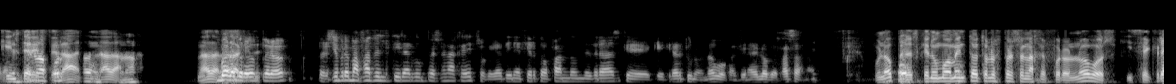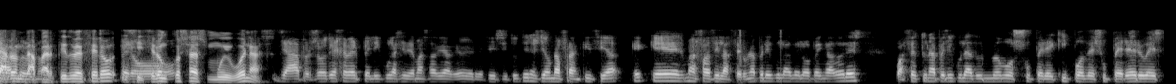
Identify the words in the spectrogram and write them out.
¿Qué interés te da? Nada. Nada, bueno, pero, pero, pero, siempre es más fácil tirar de un personaje hecho que ya tiene cierto fandom detrás que, que crearte uno nuevo, que al final es lo que pasa, ¿no? Bueno, pero es que en un momento todos los personajes fueron nuevos y se crearon a partir de cero y se hicieron cosas muy buenas. Ya, pero solo tienes que ver películas y demás a día de hoy. Es decir, si tú tienes ya una franquicia, ¿qué, qué es más fácil hacer? ¿Una película de los Vengadores o hacerte una película de un nuevo super equipo de superhéroes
